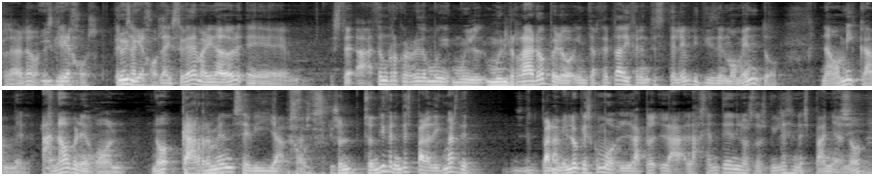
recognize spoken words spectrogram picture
Claro. Y es que viejos. Yo y que viejos. La historia de Marinador eh, este, hace un recorrido muy, muy, muy raro, pero intercepta a diferentes celebrities del momento. Naomi Campbell, Ana Obregón, ¿no? Carmen Sevilla. O sea, son, son diferentes paradigmas de. Para mí lo que es como la, la- la gente en los 2000 en España, ¿no? una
